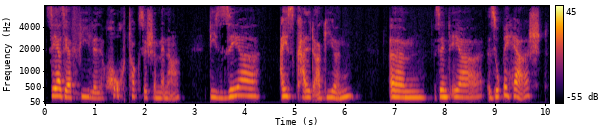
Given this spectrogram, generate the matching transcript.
sehr sehr viele hochtoxische Männer, die sehr eiskalt agieren, ähm, sind eher so beherrscht,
